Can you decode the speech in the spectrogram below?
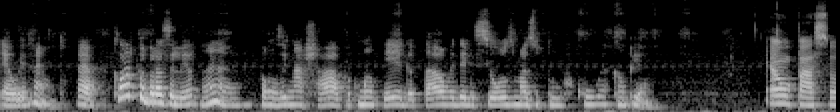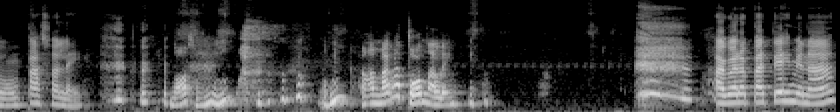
É o evento. É. Claro que o brasileiro, né? Pãozinho na chapa, com manteiga tal, é delicioso, mas o turco é campeão. É um passo, um passo além. Nossa, um, um, é uma maratona além. Agora, para terminar,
